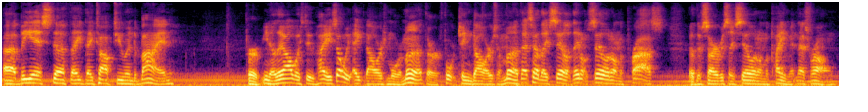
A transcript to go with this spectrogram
uh, BS stuff they they talked you into buying for you know they always do hey it's only eight dollars more a month or fourteen dollars a month. That's how they sell it. They don't sell it on the price of the service they sell it on the payment. That's wrong.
